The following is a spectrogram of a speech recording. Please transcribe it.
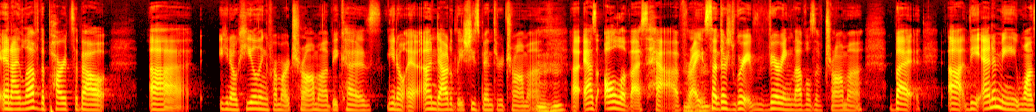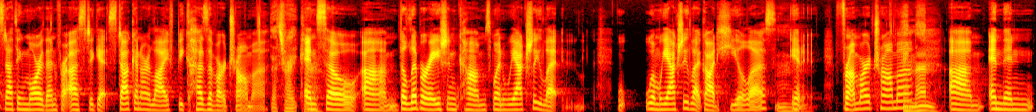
and I love the parts about uh, you know healing from our trauma because you know undoubtedly she's been through trauma Mm-hmm. uh, as all of us have, right? So there's great varying levels of trauma, but. Uh, the enemy wants nothing more than for us to get stuck in our life because of our trauma. That's right. And so um, the liberation comes when we actually let when we actually let God heal us in, from our trauma Mm-hmm. Amen. um, and then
